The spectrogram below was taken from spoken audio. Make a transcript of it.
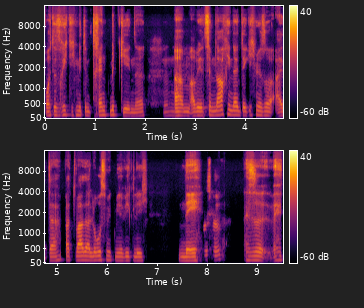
wollte es richtig mit dem Trend mitgehen, ne? Mhm. Ähm, aber jetzt im Nachhinein denke ich mir so, Alter, was war da los mit mir wirklich? Nee. Ne? Also, wenn-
